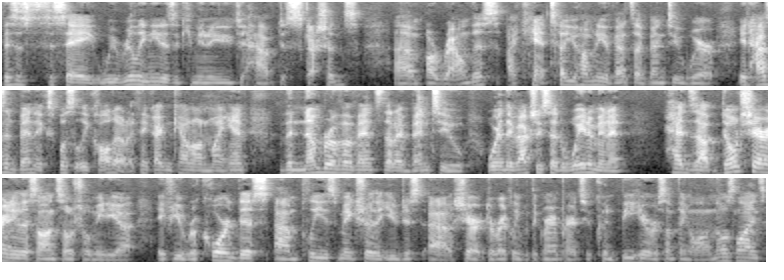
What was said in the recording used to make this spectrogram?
This is to say we really need as a community to have discussions um, around this. I can't tell you how many events I've been to where it hasn't been explicitly called out. I think I can count on my hand the number of events that I've been to where they've actually said, wait a minute, heads up don't share any of this on social media. If you record this um, please make sure that you just uh, share it directly with the grandparents who couldn't be here or something along those lines.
